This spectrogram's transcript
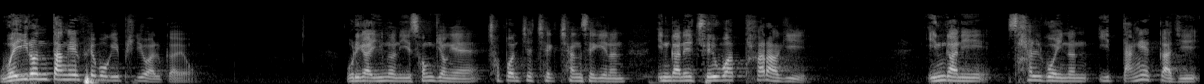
왜 이런 땅의 회복이 필요할까요? 우리가 읽는 이 성경의 첫 번째 책 창세기는 인간의 죄와 타락이 인간이 살고 있는 이 땅에까지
